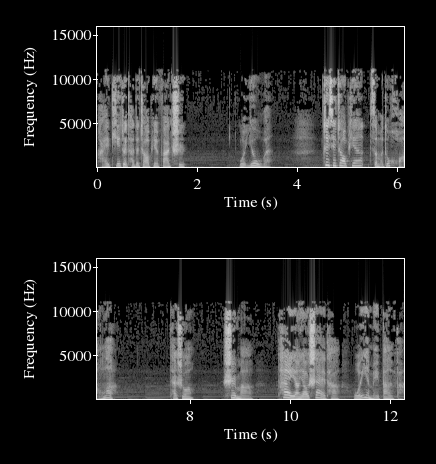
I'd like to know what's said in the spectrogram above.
还贴着他的照片发痴。我又问，这些照片怎么都黄了？他说：“是吗？太阳要晒它，我也没办法。”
